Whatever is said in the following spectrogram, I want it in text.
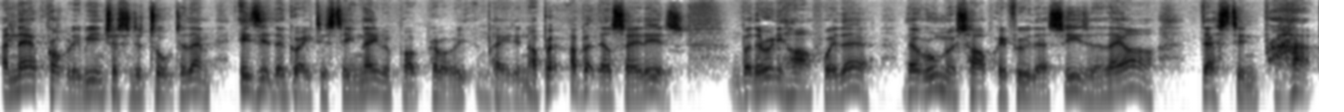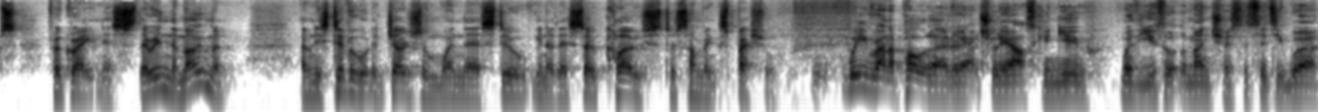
And they'll probably be interesting to talk to them. Is it the greatest team they've probably mm. played in? I bet, I bet they'll say it is. Mm. But they're only halfway there. They're mm. almost halfway through their season. and They are destined, perhaps, for greatness. They're in the moment. I mean, it's difficult to judge them when they're still, you know, they're so close to something special. We ran a poll earlier actually asking you whether you thought the Manchester City were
